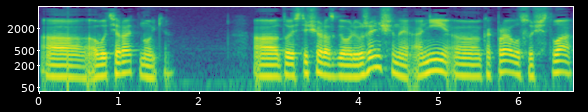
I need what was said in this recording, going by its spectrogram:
вытирать ноги. То есть, еще раз говорю, женщины, они, как правило, существа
